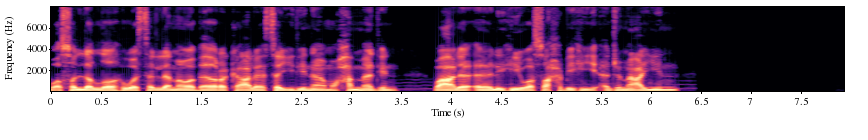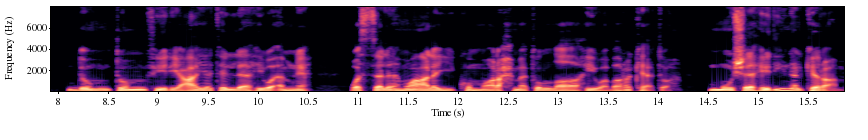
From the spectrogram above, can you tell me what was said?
وصلى الله وسلم وبارك على سيدنا محمد وعلى آله وصحبه أجمعين. دمتم في رعاية الله وأمنه والسلام عليكم ورحمة الله وبركاته. مشاهدين الكرام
